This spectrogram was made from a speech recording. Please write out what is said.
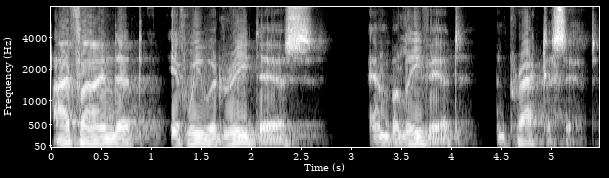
I find that if we would read this and believe it and practice it,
